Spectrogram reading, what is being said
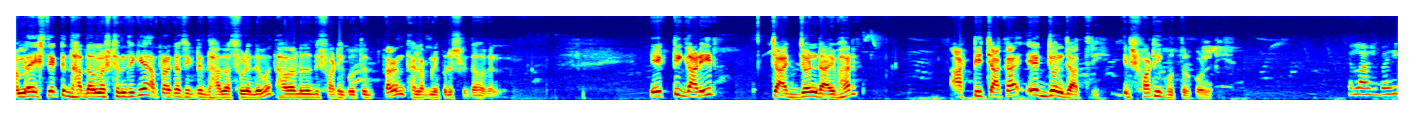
আমরা এসে একটি ধাঁধা অনুষ্ঠান থেকে আপনার কাছে একটি ধাঁধা ছুড়ে দেবো। ধাঁধাটা যদি সঠিক করতে পারেন তাহলে আপনি পুরস্কৃত হবেন। একটি গাড়ির চারজন ড্রাইভার আটটি চাকা একজন যাত্রী। এর সঠিক উত্তর কোনটি? লাশবাহী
